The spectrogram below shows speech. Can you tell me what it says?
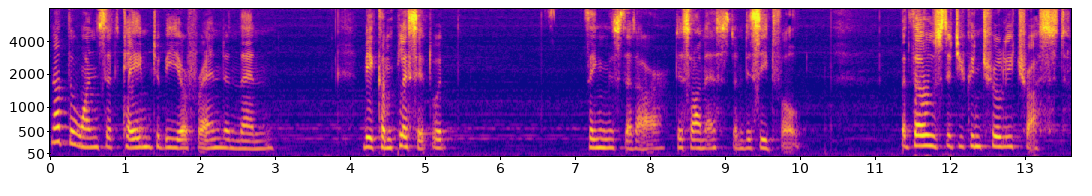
not the ones that claim to be your friend and then be complicit with things that are dishonest and deceitful, but those that you can truly trust,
